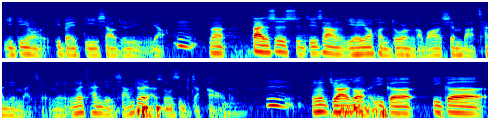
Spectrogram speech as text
一定有一杯低效就是饮料，嗯，那但是实际上也有很多人搞不好先把餐点摆前面，因为餐点相对来说是比较高的，嗯，因为举例来说一个一个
